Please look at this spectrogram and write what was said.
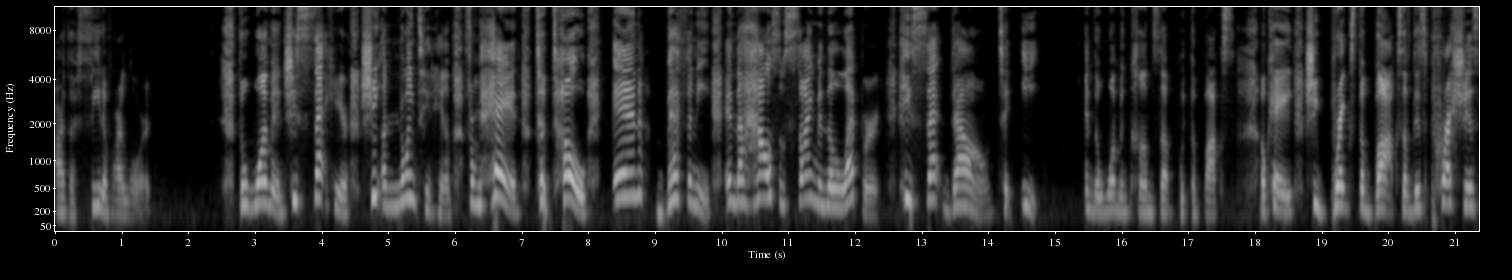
are the feet of our Lord. The woman, she sat here, she anointed him from head to toe in Bethany, in the house of Simon the leper. He sat down to eat and the woman comes up with the box. Okay, she breaks the box of this precious,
